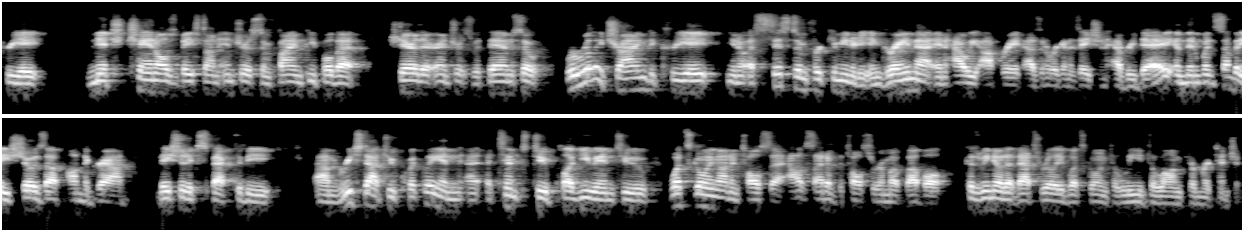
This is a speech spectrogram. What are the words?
create niche channels based on interest and find people that share their interests with them. So we're really trying to create, you know, a system for community, ingrain that in how we operate as an organization every day. And then when somebody shows up on the ground, they should expect to be um, reached out to quickly and uh, attempt to plug you into what's going on in Tulsa outside of the Tulsa remote bubble, because we know that that's really what's going to lead to long term retention.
